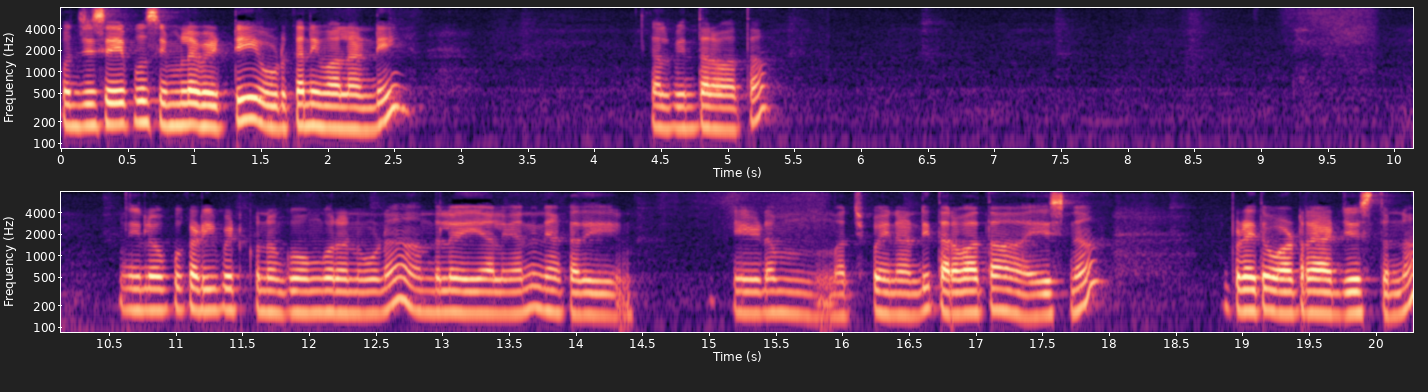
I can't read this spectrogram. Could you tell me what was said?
కొంచెంసేపు సిమ్లో పెట్టి ఉడకనివ్వాలండి. కలిపిన తర్వాత ఈలోపు కడిగి పెట్టుకున్న గోంగూరను కూడా అందులో వేయాలి కానీ నాకు అది వేయడం మర్చిపోయినా అండి. తర్వాత వేసిన ఇప్పుడైతే వాటర్ యాడ్ చేస్తున్నా.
